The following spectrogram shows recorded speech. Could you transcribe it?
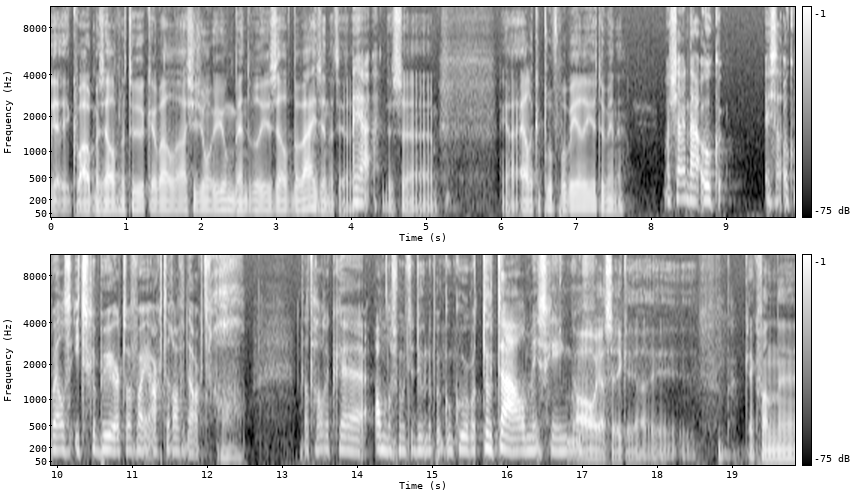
ik wou het mezelf natuurlijk eh, wel, als je zo jong bent, wil je jezelf bewijzen natuurlijk. Ja, Dus ehm, ja, elke proef probeerde je te winnen. maar zijn daar ook, is er ook wel eens iets gebeurd waarvan je achteraf dacht, "Goh, dat had ik eh, anders moeten doen op een concours wat totaal misging? Of- Oh ja, zeker. Ja. Kijk, van, eh,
